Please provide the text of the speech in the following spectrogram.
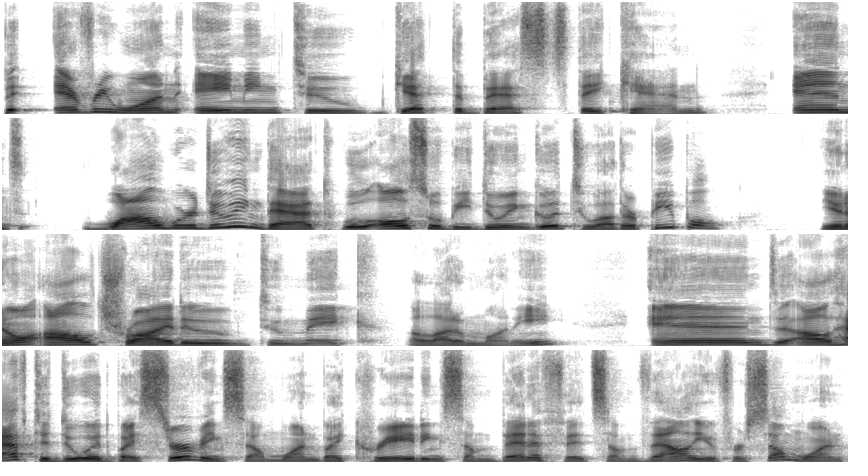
but everyone aiming to get the best they can. And while we're doing that, we'll also be doing good to other people. You know, I'll try to to make a lot of money and I'll have to do it by serving someone, by creating some benefit, some value for someone.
